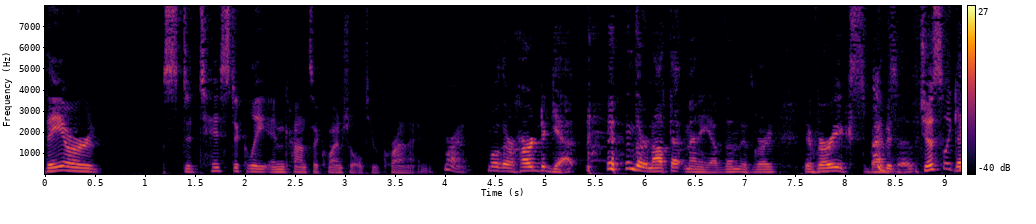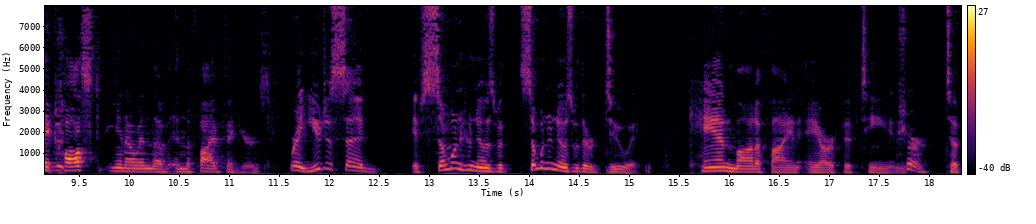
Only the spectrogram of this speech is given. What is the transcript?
they are statistically inconsequential to crime Right. Well, they're hard to get. there are not that many of them. There's very they're very expensive. just like they you did- cost, you know, in the in the five figures. right you just said if someone who knows what someone who knows what they're doing can modify an AR-15 Sure. to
